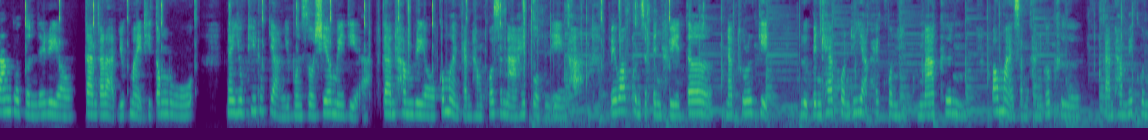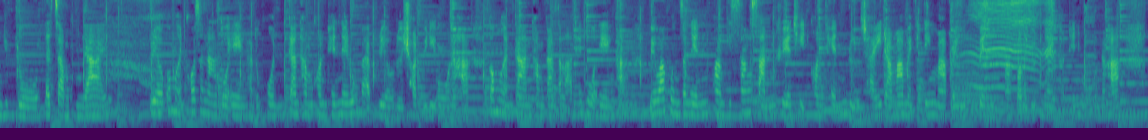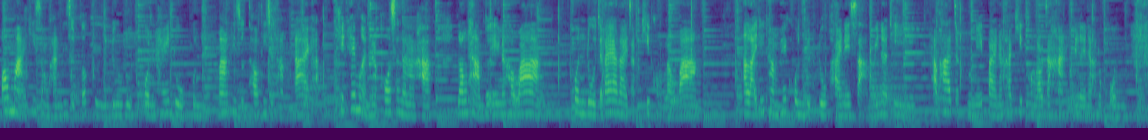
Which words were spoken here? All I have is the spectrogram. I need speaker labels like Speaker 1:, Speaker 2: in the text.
Speaker 1: ร้างตัวตนได้เรียว การตลาดยุคใหม่ที่ต้องรู้ ในยุคที่ทุกอย่างอยู่บนโซเชียลมีเดีย การทำเรียวก็เหมือนการทำโฆษณาให้ตัวคุณเองค่ะ ไม่ว่าคุณจะเป็นครีเอเตอร์ นักธุรกิจ หรือเป็นแค่คนที่อยากให้คนเห็นคุณมากขึ้น เป้าหมายสำคัญก็คือ การทำให้คนหยุดดูและจำคุณได้เรียวก็เหมือนโฆษณาตัวเองค่ะทุกคน การทำคอนเทนต์ในรูปแบบเรียวหรือช็อตวิดีโอนะคะ ก็เหมือนการทำการตลาดให้ตัวเองค่ะ ไม่ว่าคุณจะเน้นความคิดสร้างสรรค์ Creative Content หรือใช้ Drama Marketing มาประยุกต์เป็นกลยุทธ์ในคอนเทนต์ของคุณนะคะ เป้าหมายที่สำคัญที่สุดก็คือดึงดูดคนให้ดูคุณมากที่สุดเท่าที่จะทำได้ค่ะ คิดให้เหมือนนักโฆษณาค่ะ ลองถามตัวเองนะคะว่า คนดูจะได้อะไรจากคลิปของเราบ้าง อะไรที่ทำให้คนหยุดดูภายใน 3 วินาที ถ้าพลาดจากตรงนี้ไปนะคะ คลิปของเราจะหายไปเลยนะคะทุกคน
